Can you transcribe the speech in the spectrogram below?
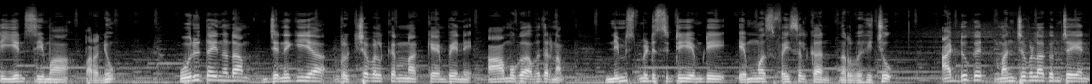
ടി എൻ സീമ പറഞ്ഞു. ഒരു തൈ നടാം ജനകീയ വൃക്ഷവൽക്കരണ ക്യാമ്പയിന് ആമുഖ അവതരണം NIMS Medicity M D M S Faisal Khan നിർവഹിച്ചു. അഡ്വക്കേറ്റ് മഞ്ചവിളാകം ജയൻ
